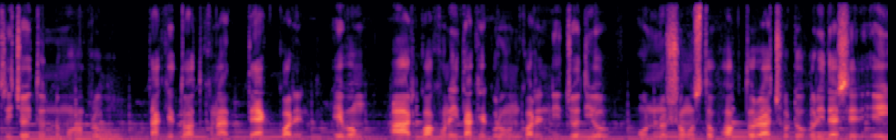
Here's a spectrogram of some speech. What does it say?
শ্রী চৈতন্য মহাপ্রভু তাকে তৎক্ষণাৎ ত্যাগ করেন এবং আর কখনোই তাকে গ্রহণ করেননি। যদিও অন্য সমস্ত ভক্তরা ছোট হরিদাসের এই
